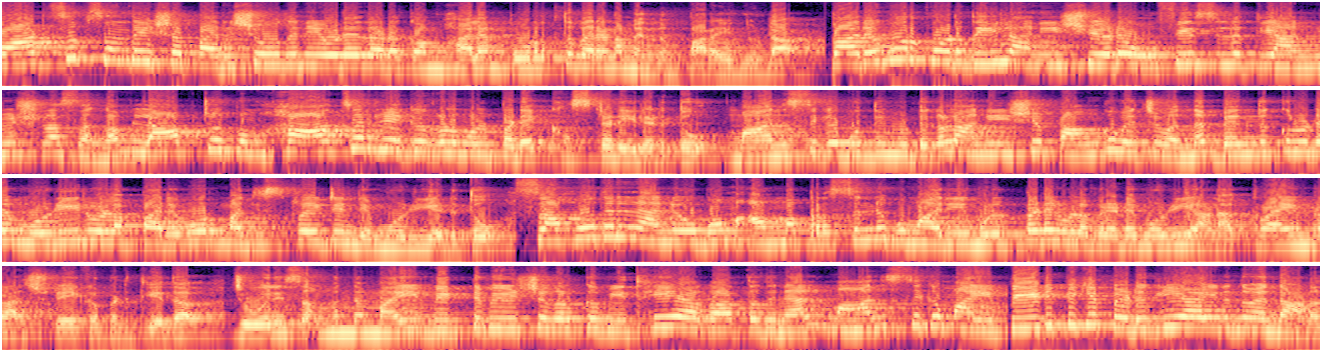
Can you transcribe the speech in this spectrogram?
വാട്സപ്പ് സന്ദേശ പരിശോധനയുടേതടക്കം ഫലം പുറത്തു വരണമെന്നും പറയുന്നുണ്ട്. പരവൂർ കോടതിയിൽ അനീഷയുടെ ഓഫീസിലെത്തിയ അന്വേഷണ സംഘം ലാപ്ടോപ്പും ഹാജർ രേഖകളും ഉൾപ്പെടെ കസ്റ്റഡിയിലെടുത്തു. മാനസിക ബുദ്ധിമുട്ടുകൾ അനീഷ പങ്കുവച്ചുവെന്ന് ബന്ധുക്കളുടെ മൊഴിയിലുള്ള പരവൂർ മജിസ്ട്രേറ്റിന്റെ മൊഴിയെടുത്തു. സഹോദരൻ അനൂപും അമ്മ പ്രസന്നകുമാരിയും ഉൾപ്പെടെയുള്ളവരുടെ മൊഴിയാണ് ക്രൈംബ്രാഞ്ച് രേഖപ്പെടുത്തിയത്. ജോലി സംബന്ധമായി വിട്ടുവീഴ്ചകൾക്ക് വിധേയാകാത്തതിനാൽ മാനസികമായി പീഡിപ്പിക്കപ്പെടുകയായിരുന്നു എന്നാണ്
